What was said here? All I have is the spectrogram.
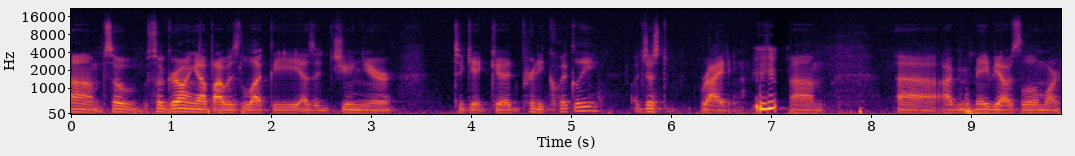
Um, so so growing up, I was lucky as a junior to get good pretty quickly, just riding. Mhm. Um, uh, I, maybe I was a little more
